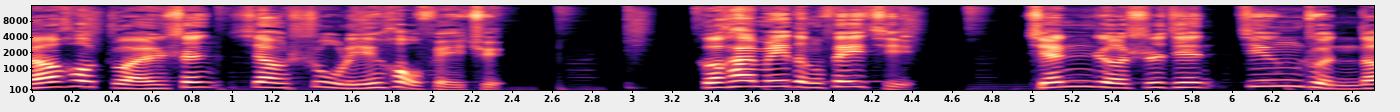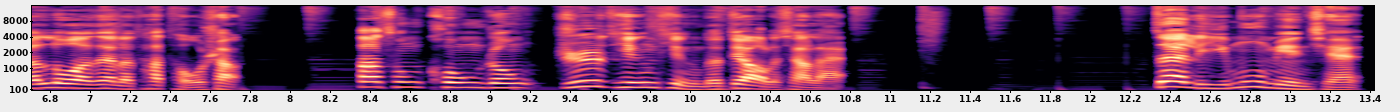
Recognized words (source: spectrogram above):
然后转身向树林后飞去。可还没等飞起，贤者时间精准地落在了他头上，他从空中直挺挺地掉了下来。在李牧面前，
